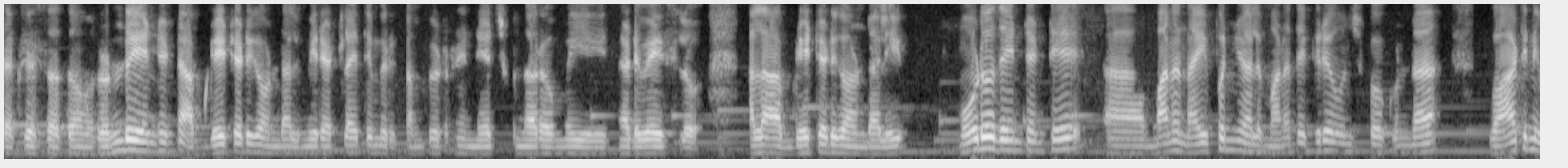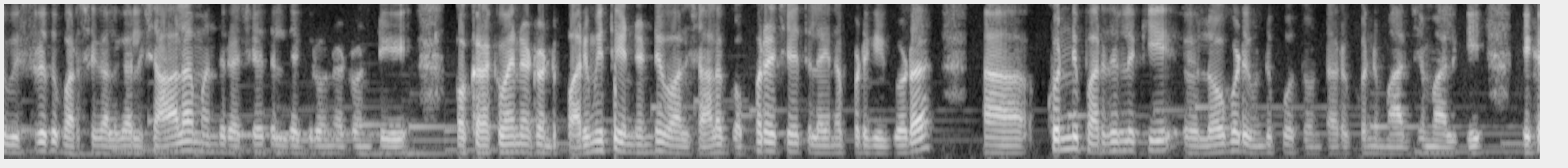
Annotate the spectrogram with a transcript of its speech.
సక్సెస్ అవుతాం. రెండు ఏంటంటే అప్డేటెడ్గా ఉండాలి. మీరు ఎట్లయితే మీరు కంప్యూటర్ని నేర్చుకున్నారో మీ నడి వయసులో అలా అప్డేటెడ్గా ఉండాలి. మూడోది ఏంటంటే మన నైపుణ్యాలు మన దగ్గరే ఉంచుకోకుండా వాటిని విస్తృతపరచగలగాలి. చాలా మంది రచయితల దగ్గర ఉన్నటువంటి ఒక రకమైనటువంటి పరిమితి ఏంటంటే వాళ్ళు చాలా గొప్ప రచయితలు అయినప్పటికీ కూడా కొన్ని పరిధులకి లోబడి ఉండిపోతుంటారు కొన్ని మాధ్యమాలకి. ఇక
